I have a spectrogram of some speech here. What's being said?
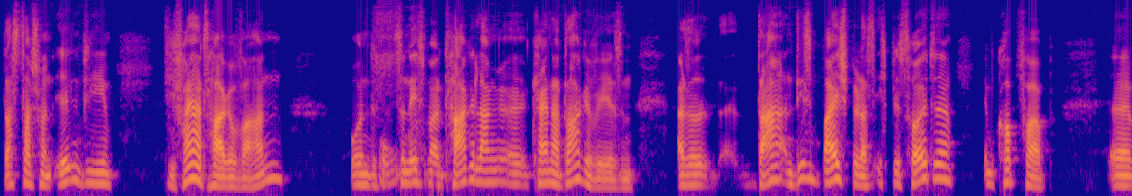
dass da schon irgendwie die Feiertage waren und es ist oh. zunächst mal tagelang äh, keiner da gewesen. Also da an diesem Beispiel, das ich bis heute im Kopf habe, äh,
